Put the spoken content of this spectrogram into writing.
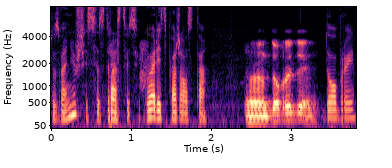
дозвонившийся. Здравствуйте, говорите, пожалуйста. Э, добрый день. Добрый.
